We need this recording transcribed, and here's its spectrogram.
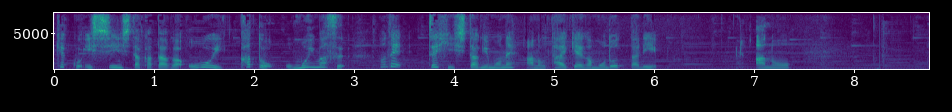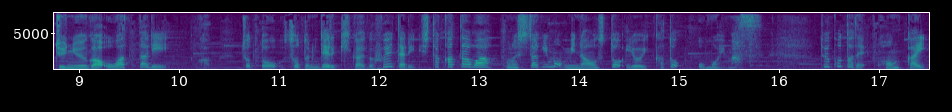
結構一新した方が多いかと思います。のでぜひ下着もねあの体型が戻ったりあの授乳が終わったりちょっと外に出る機会が増えたりした方はこの下着も見直すと良いかと思います。ということで今回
